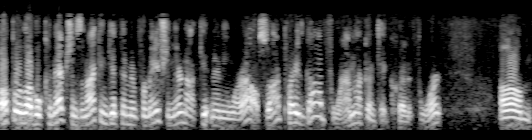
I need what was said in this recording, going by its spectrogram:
upper level connections, and I can get them information they're not getting anywhere else. So I praise God for it. I'm not going to take credit for it. Um,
